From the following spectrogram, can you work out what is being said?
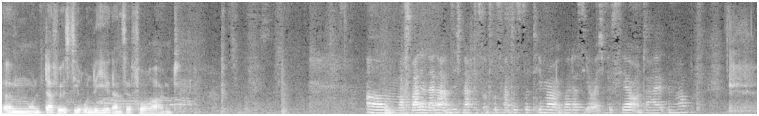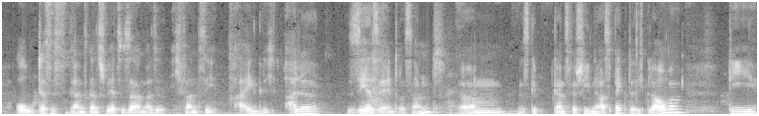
Ähm, und dafür ist die Runde hier ganz hervorragend. Ähm, was war denn deiner Ansicht nach das interessanteste Thema, über das ihr euch bisher unterhalten habt? Oh, das ist ganz, ganz schwer zu sagen. Also ich fand sie eigentlich alle sehr, sehr interessant. Ähm, es gibt ganz verschiedene Aspekte. Ich glaube, die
